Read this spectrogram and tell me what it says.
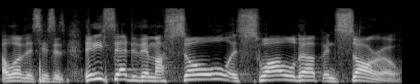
I love this. He says, Then he said to them, My soul is swallowed up in sorrow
